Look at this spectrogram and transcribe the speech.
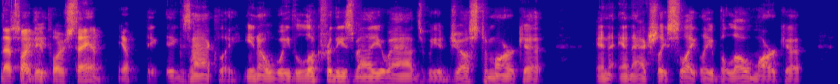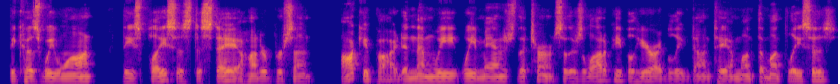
That's so why they, people are staying. Yep. Exactly. You know, we look for these value adds, we adjust to market and and actually slightly below market because we want these places to stay 100% occupied and then we we manage the turn. So there's a lot of people here I believe Dante on month to month leases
